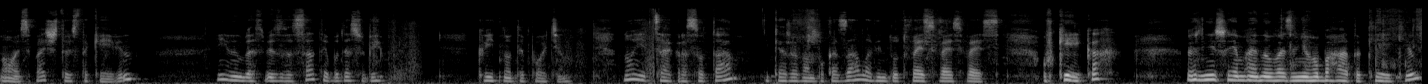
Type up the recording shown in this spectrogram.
Ось, бачите, ось такий він. І він буде собі звисати і буде собі квітнути потім. Ну і ця красота, яку я вже вам показала, він тут весь-весь-весь в кейках. Верніше, я маю на увазі в нього багато кейків.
